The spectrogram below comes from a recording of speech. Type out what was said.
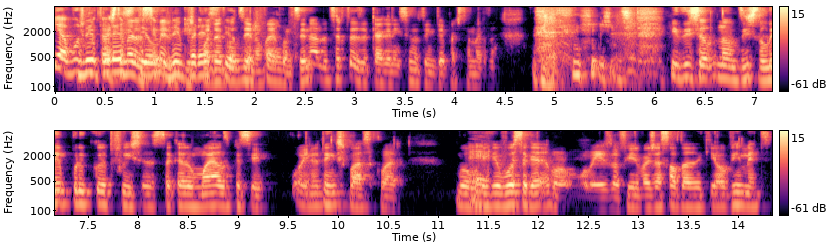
yeah, vou experimentar esta merda assim mesmo, que isto pode acontecer, não vai acontecer nada, de certeza, caga nisso, eu não tenho tempo para esta merda. e deixa, não, desiste ali porque quando fui sacar o Miles pensei, oi, não tenho espaço, claro. Bom, é É. eu vou sacar? Bom, o Layers of Fear vai já saltar daqui, obviamente.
